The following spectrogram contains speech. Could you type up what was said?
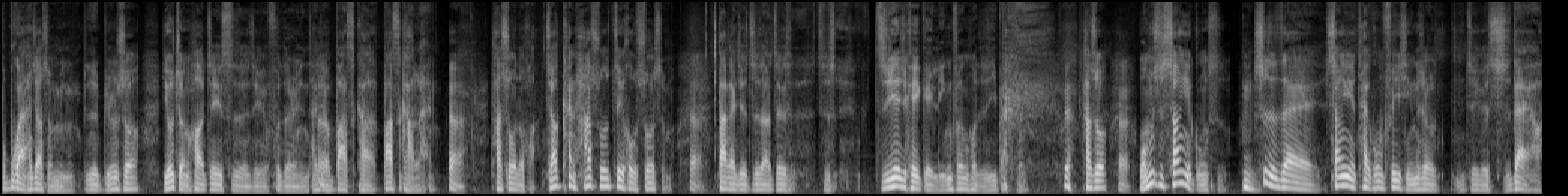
不不管他叫什么名，比如比如说有准号这一次的这个负责人，他叫巴斯卡巴斯卡兰啊。他说的话，只要看他说最后说什么，嗯，大概就知道这是这是直接就可以给零分或者是一百分。他说，嗯，我们是商业公司，嗯，是在商业太空飞行的时候，这个时代啊，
